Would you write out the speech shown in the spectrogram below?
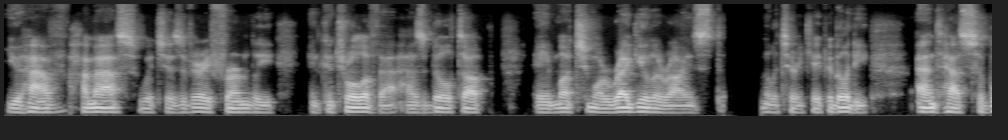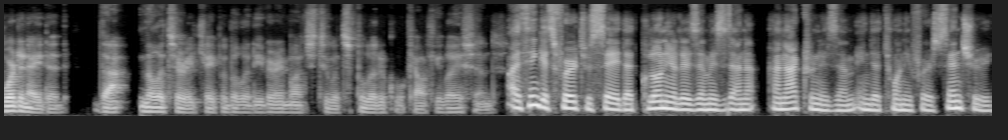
you have Hamas, which is very firmly in control of that, has built up a much more regularized military capability and has subordinated that military capability very much to its political calculations. I think it's fair to say that colonialism is an anachronism in the 21st century.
